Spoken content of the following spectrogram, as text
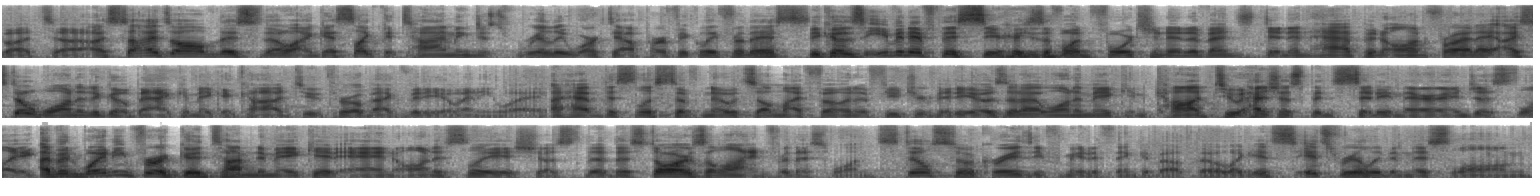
but uh, aside all of this though, I guess like the timing just really worked out perfectly for this. Because even if this series of unfortunate events didn't happen on Friday, I still wanted to go back and make a COD 2 throwback video anyway. I have this list of notes on my phone of future videos that I want to make, and COD 2 has just been sitting there and just like, I've been waiting for a good time to make it, and honestly, it's just, the, the stars aligned for this one. Still so crazy for me to think about though. Like, it's it's really been this long.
